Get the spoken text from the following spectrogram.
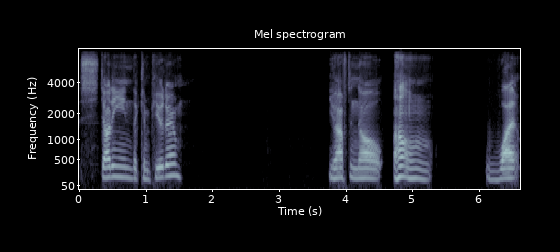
studying the computer, you have to know um, what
